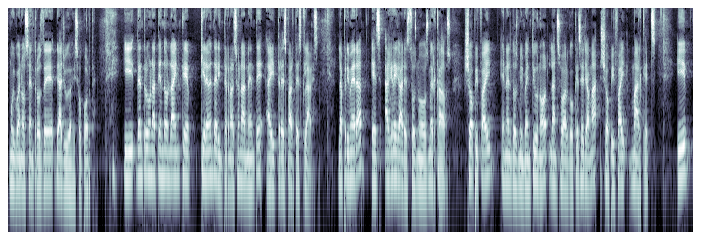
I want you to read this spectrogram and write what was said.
muy buenos centros de, ayuda y soporte. Y dentro de una tienda online que quiere vender internacionalmente hay tres partes claves. La primera es agregar estos nuevos mercados. Shopify en el 2021 lanzó algo que se llama Shopify Markets y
